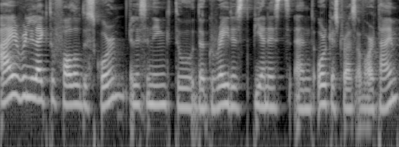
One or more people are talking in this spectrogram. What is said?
I really like to follow the score, listening to the greatest pianists and orchestras of our time.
